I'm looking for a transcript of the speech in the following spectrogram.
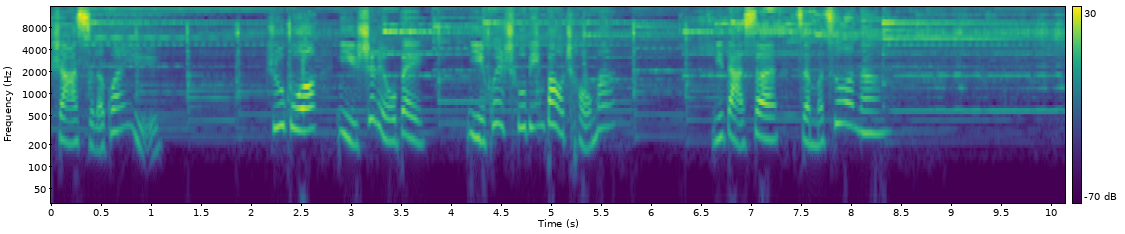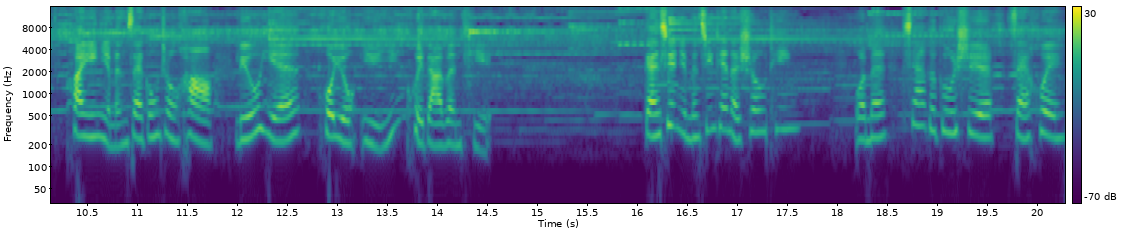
杀死了关羽。如果你是刘备，你会出兵报仇吗？你打算怎么做呢？欢迎你们在公众号留言或用语音回答问题。感谢你们今天的收听，我们下个故事再会。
